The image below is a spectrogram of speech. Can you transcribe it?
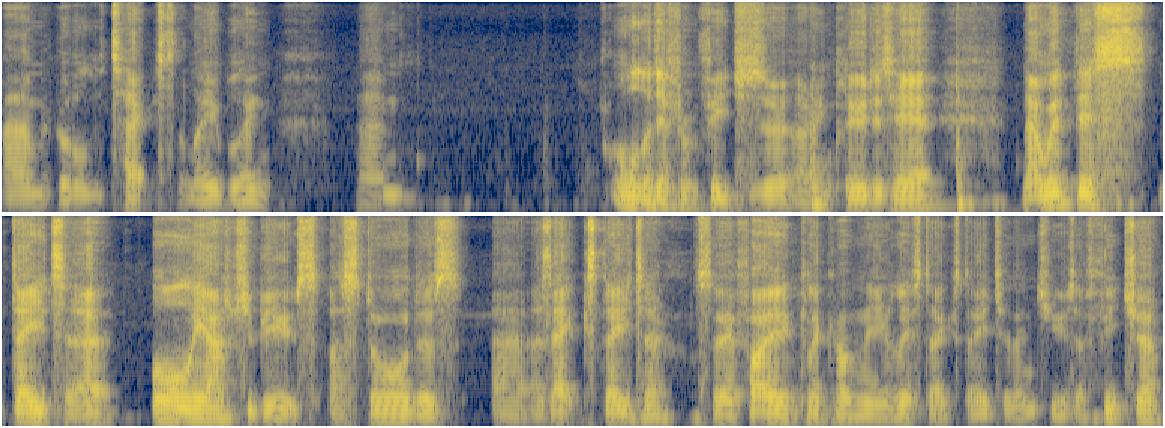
Um, we've got all the text, the labeling, um, all the different features are, are included here. Now with this data, all the attributes are stored as, uh, as X data. So if I click on the list X data, then choose a feature,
